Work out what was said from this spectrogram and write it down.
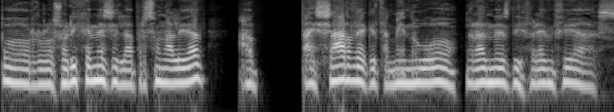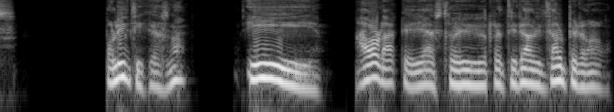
por los orígenes y la personalidad, a pesar de que también hubo grandes diferencias políticas, ¿no? Y ahora que ya estoy retirado y tal, pero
